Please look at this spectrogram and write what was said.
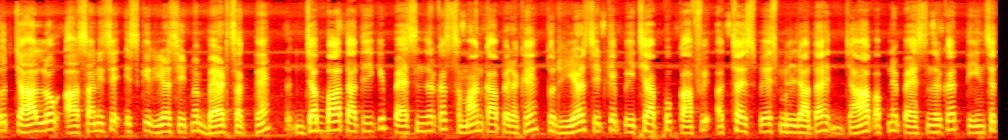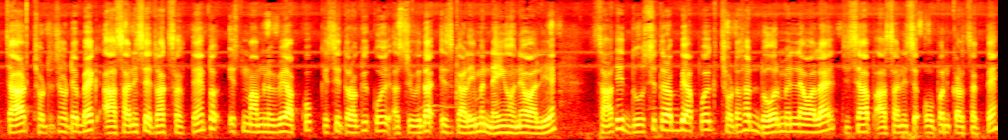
तो चार लोग आसानी से इसकी रियर सीट में बैठ सकते हैं। जब बात आती है कि पैसेंजर का सामान कहाँ पे रखें तो रियर सीट के पीछे आपको काफ़ी अच्छा स्पेस मिल जाता है, जहाँ आप अपने पैसेंजर का तीन से चार छोटे छोटे बैग आसानी से रख सकते हैं तो इस मामले में भी आपको किसी तरह की कोई असुविधा इस गाड़ी में नहीं होने वाली है। साथ ही दूसरी तरफ़ भी आपको एक छोटा सा डोर मिलने वाला है, जिसे आप आसानी से ओपन कर सकते हैं।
